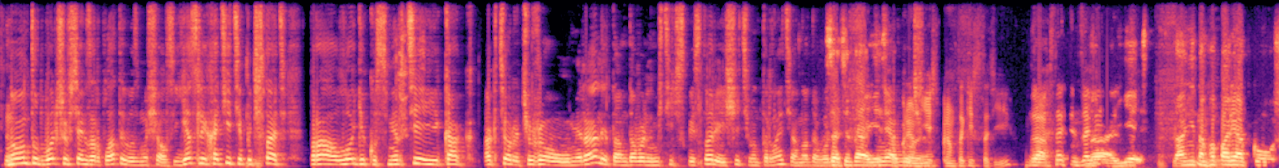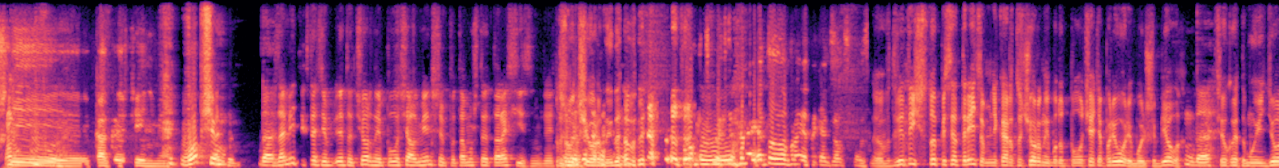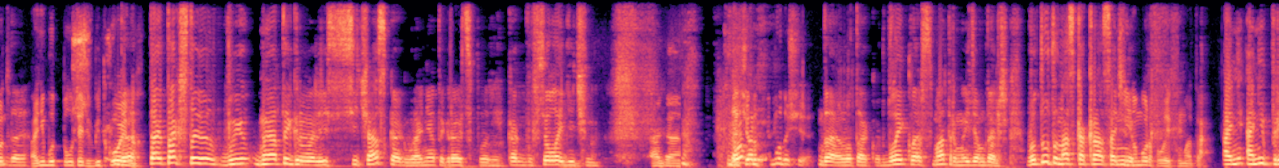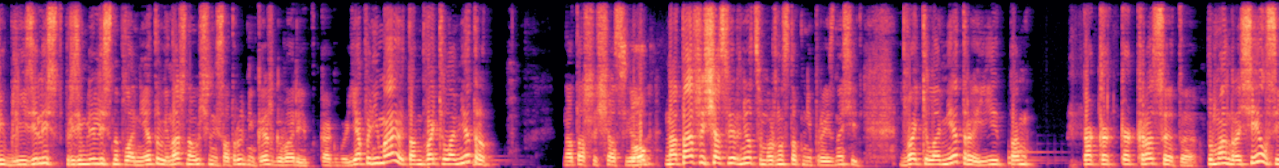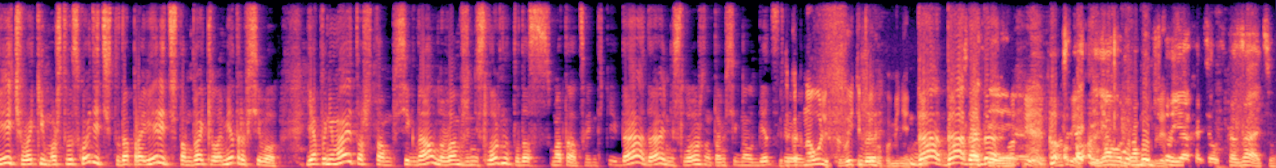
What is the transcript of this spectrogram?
Но он тут больше всех зарплаты возмущался. Если хотите почитать про логику смертей и как актеры чужого умирали, там довольно мистическая история, ищите в интернете, она довольно Кстати, да, есть, прям, есть прям такие статьи. Да, кстати, заметь... Да, есть. Они там по порядку ушли, как и в фильме. В общем, да. Заметьте, кстати, этот черный получал меньше, потому что это расизм, блядь. Потому что он черный, да, блядь? Я тоже про это хотел сказать. В 2153, мне кажется, черные будут получать априори больше белых. Да. Все к этому идет. Да. Они будут получать в биткоинах. Да. Так, так что вы, мы отыгрывались сейчас, как бы, они отыграются позже. Как бы все логично. Ага. За вот, черное будущее. Да, вот так вот. Black Lives Matter, мы идем дальше. Вот тут у нас как раз они... Они, они приблизились, приземлились на планету, и наш научный сотрудник Эш говорит, как бы, я понимаю, там два километра, Наташа сейчас, вер... Наташа сейчас вернется, можно стоп не произносить. Два километра, и там как, как, как раз это, туман рассеялся, эй, чуваки, может вы сходите туда проверить, там 2 километра всего. Я понимаю то, что там сигнал, но вам же не сложно туда смотаться. Они такие, да, да, не сложно, там сигнал бедствия. Это как на улице выйти да. шину поменять. Да, да, да, да. Смотри, смотри, я вот забыл, что я хотел сказать.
